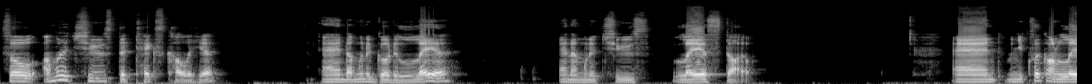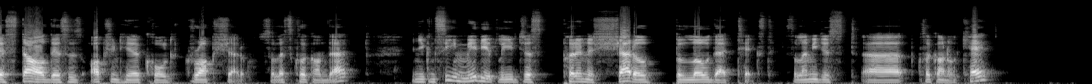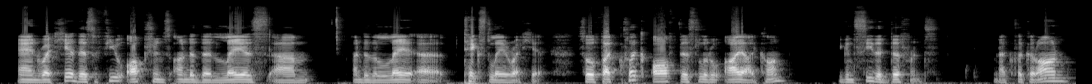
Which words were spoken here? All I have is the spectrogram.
So I'm going to choose the text color here and I'm going to go to layer and I'm going to choose layer style. And when you click on layer style, there's this option here called drop shadow. So let's click on that. And you can see immediately just put in a shadow below that text. So let me just uh, click on OK. And right here, there's a few options under the layers, um, under the layer, uh, text layer right here. So if I click off this little eye icon, you can see the difference. When I click it on,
